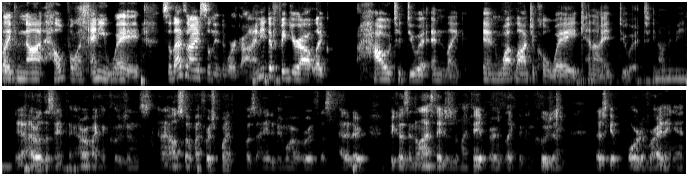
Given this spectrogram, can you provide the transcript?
like not helpful in any way. So that's what I still need to work on. I need to figure out like how to do it and like in what logical way can I do it. You know what I mean? Yeah, I wrote the same thing. I wrote my conclusions, and I also my first point was I need to be more of a ruthless editor because in the last stages of my paper, like the conclusion, I just get bored of writing it,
